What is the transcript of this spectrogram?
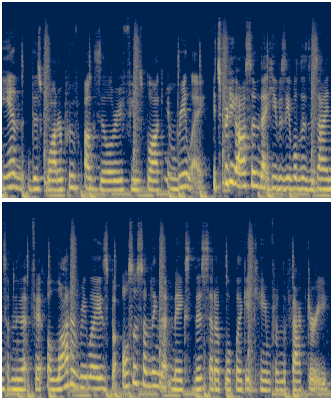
and this waterproof auxiliary fuse block and relay. It's pretty awesome that he was was able to design something that fit a lot of relays, but also something that makes this setup look like it came from the factory.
